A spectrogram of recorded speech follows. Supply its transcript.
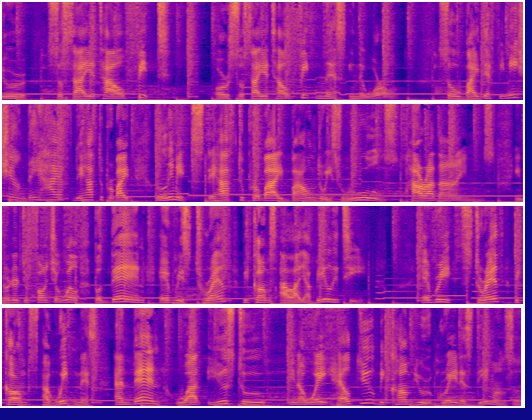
your societal fit or societal fitness in the world. So by definition they have they have to provide limits. They have to provide boundaries rules paradigms in order to function well. But then every strength becomes a liability. Every strength becomes a weakness. And then what used to in a way help you become your greatest demon. So,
